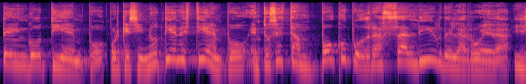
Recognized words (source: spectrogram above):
tengo tiempo. Porque si no tienes tiempo, entonces tampoco podrás salir de la rueda. Y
